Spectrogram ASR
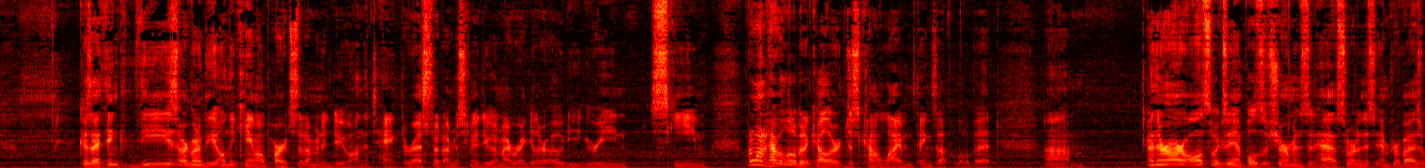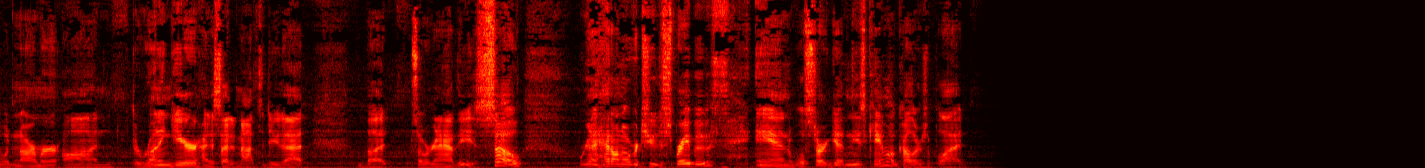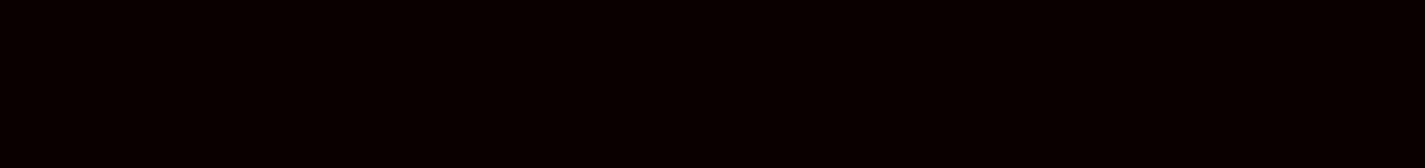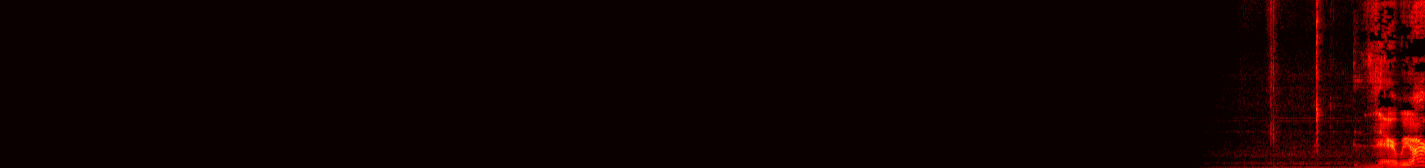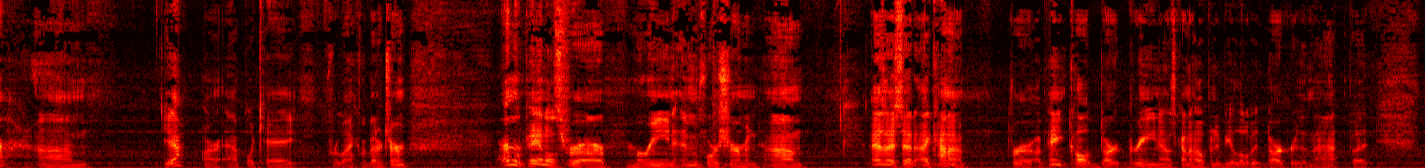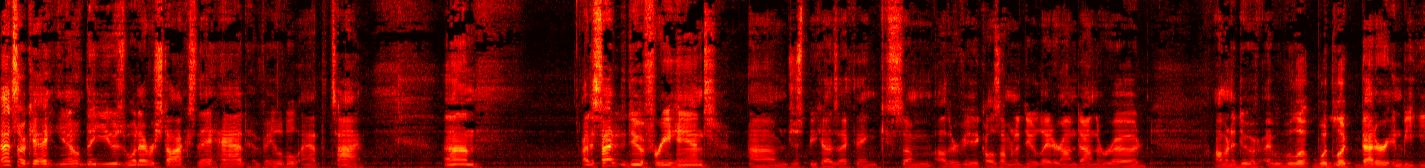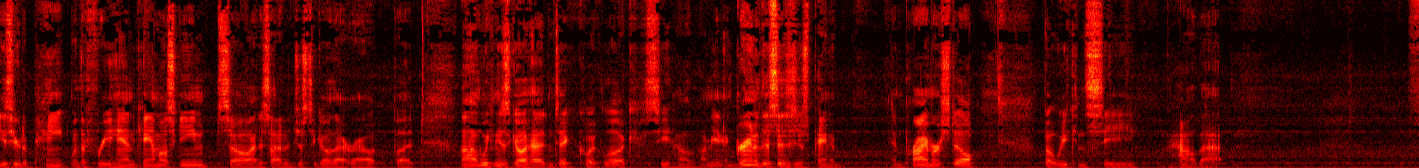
because I think these are going to be the only camo parts that I'm going to do on the tank. The rest of it I'm just going to do in my regular OD green scheme. But I want to have a little bit of color, just kind of liven things up a little bit. Um, and there are also examples of Shermans that have sort of this improvised wooden armor on the running gear. I decided not to do that, but so we're going to have these. So we're going to head on over to the spray booth and we'll start getting these camo colors applied. There we are. Um, yeah, our applique, for lack of a better term, armor panels for our Marine M4 Sherman. Um, as I said, I kind of, for a paint called dark green, I was kind of hoping to be a little bit darker than that, but that's okay. You know, they use whatever stocks they had available at the time. Um, I decided to do a freehand um, just because I think some other vehicles I'm going to do later on down the road I'm going to do it would look better and be easier to paint with a freehand camo scheme. So I decided just to go that route. But um, we can just go ahead and take a quick look, see how, I mean, granted this is just painted in primer still, but we can see how that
